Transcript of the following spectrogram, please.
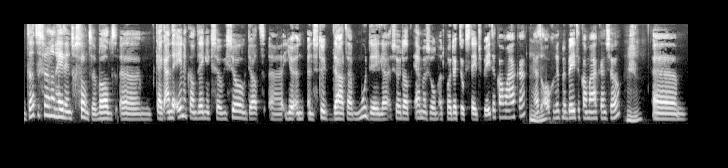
Dat is wel een hele interessante. Want ehm, kijk, aan de ene kant denk ik sowieso dat uh, je een, een stuk data moet delen, zodat Amazon het product ook steeds beter kan maken. Mm -hmm. Het algoritme beter kan maken en zo. Mm -hmm. um,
